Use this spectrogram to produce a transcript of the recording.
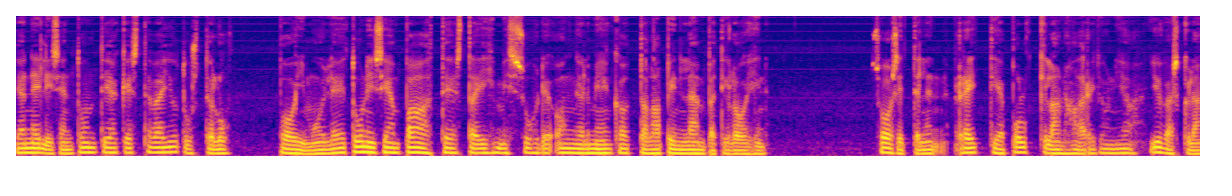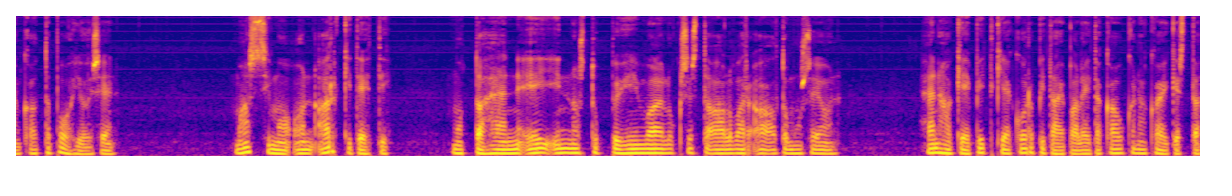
ja nelisen tuntia kestävä jutustelu poimuilee Tunisian paahteesta ihmissuhdeongelmien kautta Lapin lämpötiloihin. Suosittelen reittiä Pulkkilanharjun ja Jyväskylän kautta pohjoiseen – Massimo on arkkitehti, mutta hän ei innostu pyhiinvaelluksesta Alvar Aaltomuseoon. Hän hakee pitkiä korpitaipaleita kaukana kaikesta.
